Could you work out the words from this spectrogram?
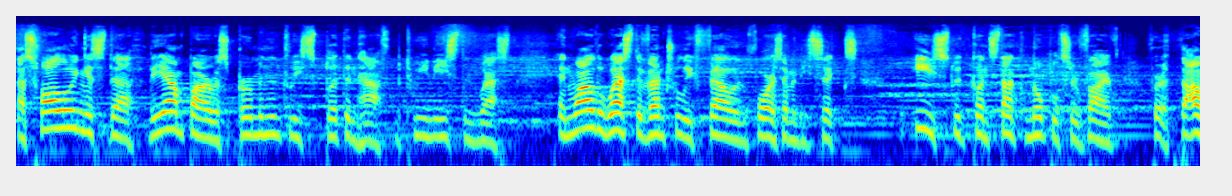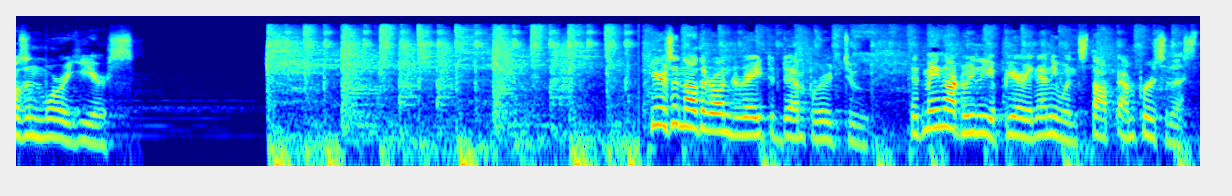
as following his death, the empire was permanently split in half between east and west, and while the west eventually fell in 476, the east with Constantinople survived for a thousand more years. Here's another underrated emperor too, that may not really appear in anyone's top emperors list.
